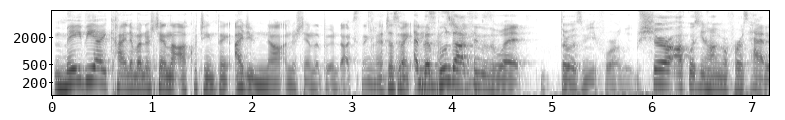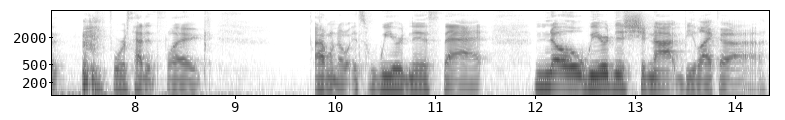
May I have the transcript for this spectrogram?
maybe I kind of understand the Aqua Teen thing. I do not understand the Boondocks thing. That doesn't make any the sense. to Boondock me. thing is what throws me for a loop. Sure, Aqua Teen Hunger first had it, first had its like, I don't know, its weirdness that no weirdness should not be like a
